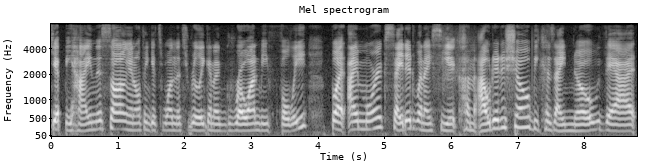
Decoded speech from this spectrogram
get behind this song. I don't think it's one that's really going to grow on me fully, but I'm more excited when I see it come out at a show because I know that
